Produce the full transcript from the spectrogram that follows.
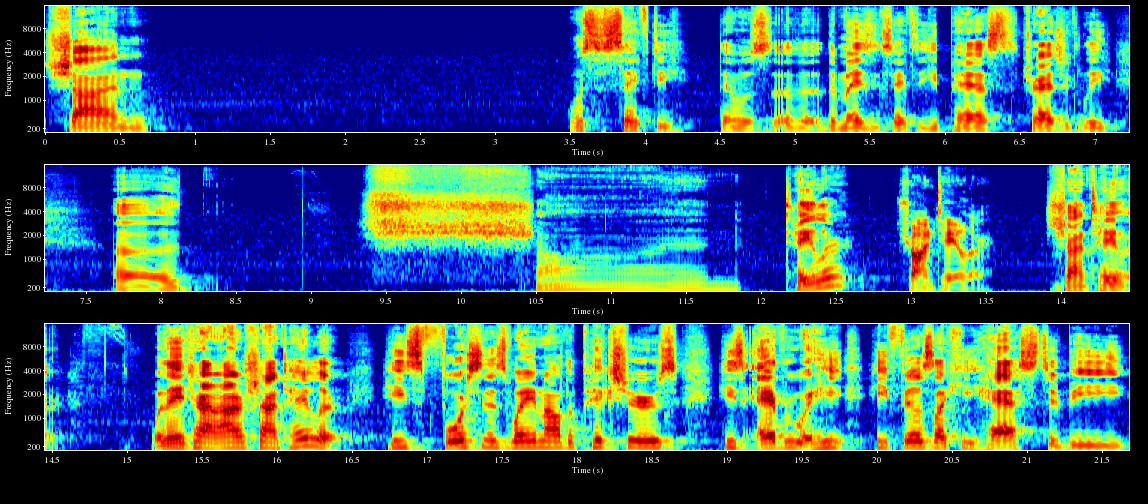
Sean, what's the safety that was uh, the, the amazing safety he passed tragically? Uh, Sean Taylor. Sean Taylor. Sean Taylor. When they try to honor Sean Taylor, he's forcing his way in all the pictures. He's everywhere. He he feels like he has to be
